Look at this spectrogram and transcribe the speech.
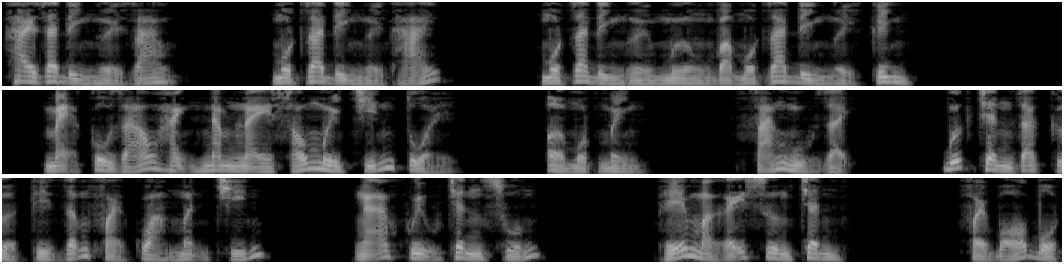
hai gia đình người Giao, một gia đình người Thái, một gia đình người Mường và một gia đình người Kinh. Mẹ cô giáo Hạnh năm nay 69 tuổi, ở một mình, sáng ngủ dậy, bước chân ra cửa thì dẫm phải quả mận chín, ngã khuỵu chân xuống, thế mà gãy xương chân, phải bó bột.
